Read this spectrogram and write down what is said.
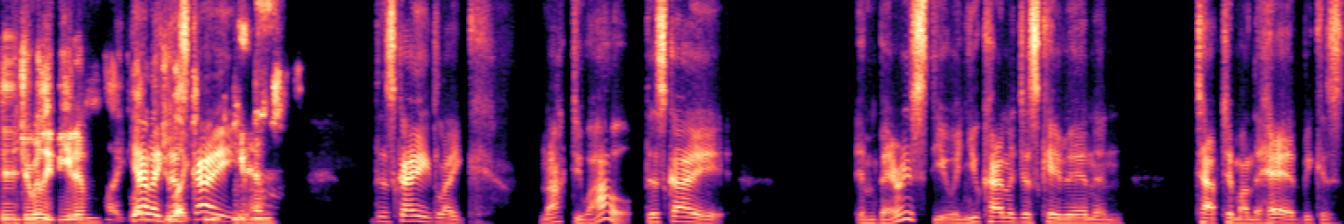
did you really beat him? Like, yeah, like, like this like, guy. This guy like knocked you out. This guy embarrassed you, and you kind of just came in and tapped him on the head because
